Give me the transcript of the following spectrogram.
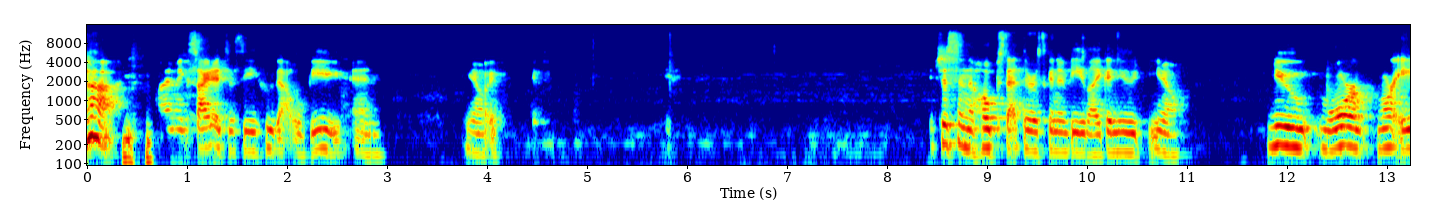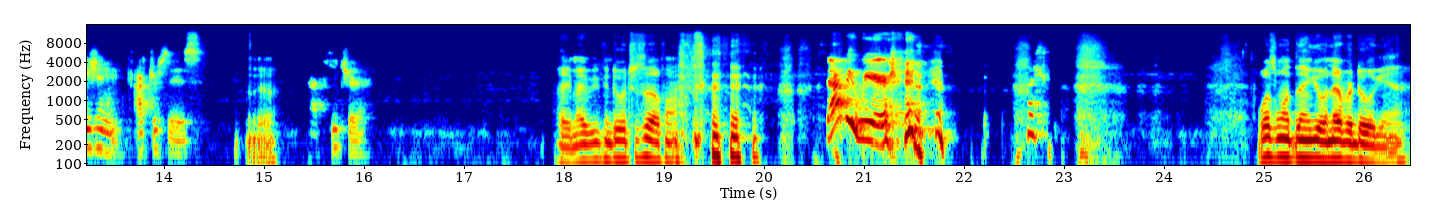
Yeah, I'm excited to see who that will be, and you know, if, if, if just in the hopes that there's going to be like a new, you know, new more more Asian actresses. Yeah. In our future. Hey, maybe you can do it yourself, huh? That'd be weird. What's one thing you'll never do again?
